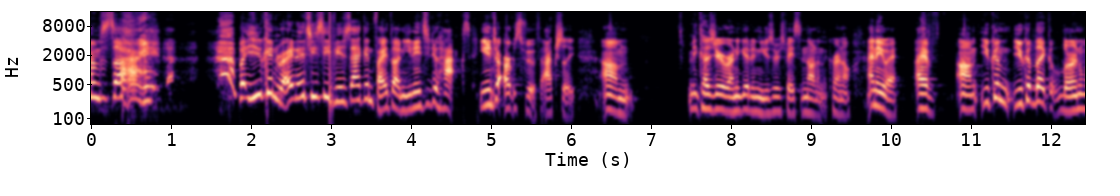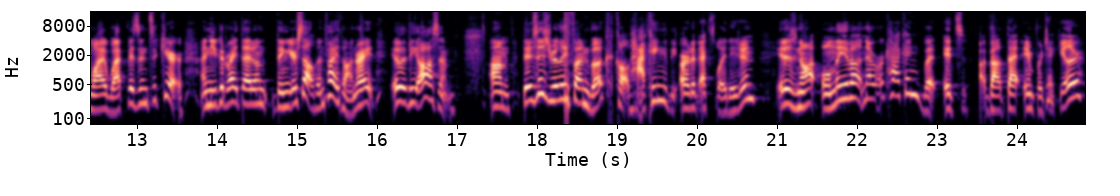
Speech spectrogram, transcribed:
I'm sorry. but you can write a TCP stack in Python. You need to do hacks. You need to ARP spoof, actually. Um, because you're running it in user space and not in the kernel. Anyway, I have um, you can you could like learn why WEP is insecure, and you could write that own thing yourself in Python, right? It would be awesome. Um, there's this really fun book called Hacking: The Art of Exploitation. It is not only about network hacking, but it's about that in particular.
